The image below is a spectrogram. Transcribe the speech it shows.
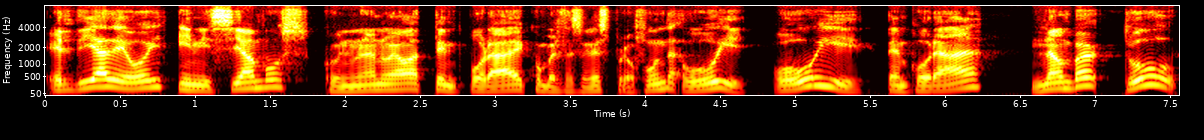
El día de hoy iniciamos con una nueva temporada de conversaciones profundas. Uy, uy, temporada number two.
